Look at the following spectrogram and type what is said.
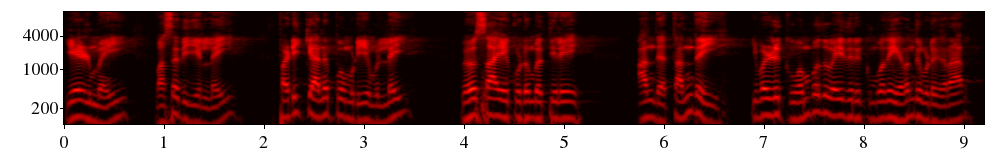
ஏழ்மை வசதி இல்லை படிக்க அனுப்ப முடியவில்லை. விவசாய குடும்பத்திலே அந்த தந்தை இவளுக்கு ஒன்பது வயது இருக்கும்போதே இறந்து விடுகிறார்.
